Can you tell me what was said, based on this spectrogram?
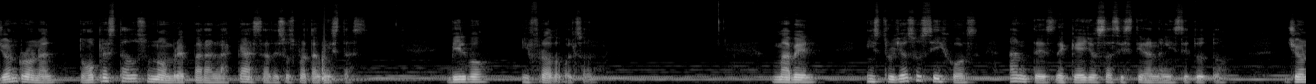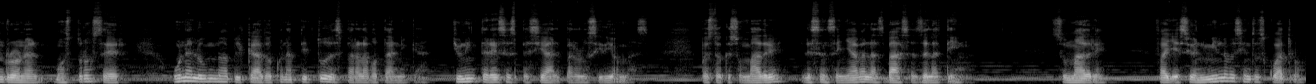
John Ronald tomó prestado su nombre para la casa de sus protagonistas, Bilbo y Frodo Bolsón. Mabel instruyó a sus hijos antes de que ellos asistieran al instituto. John Ronald mostró ser un alumno aplicado con aptitudes para la botánica y un interés especial para los idiomas, puesto que su madre les enseñaba las bases del latín. Su madre falleció en 1904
